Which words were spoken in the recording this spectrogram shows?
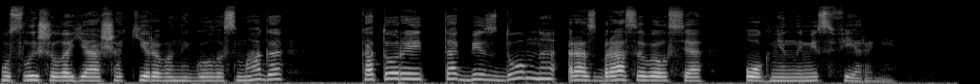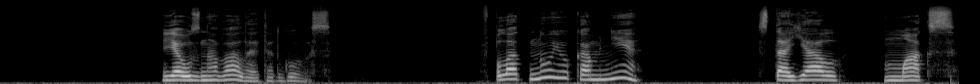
Услышала я шокированный голос мага, который так бездумно разбрасывался огненными сферами. Я узнавала этот голос. Вплотную ко мне стоял Макс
